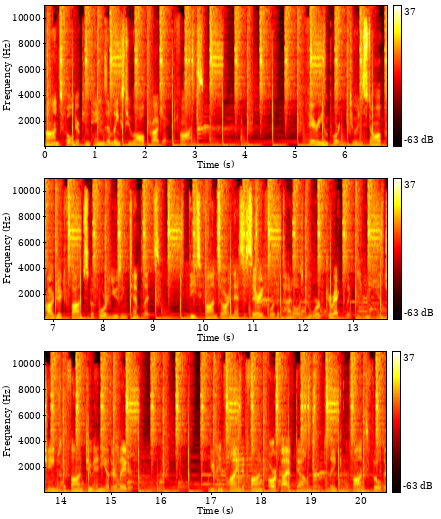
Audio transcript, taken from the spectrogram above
Fonts folder contains a links to all project fonts. Very important to install project fonts before using templates. These fonts are necessary for the titles to work correctly, you can change the font to any other later. You can find a font archive download link in the fonts folder.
